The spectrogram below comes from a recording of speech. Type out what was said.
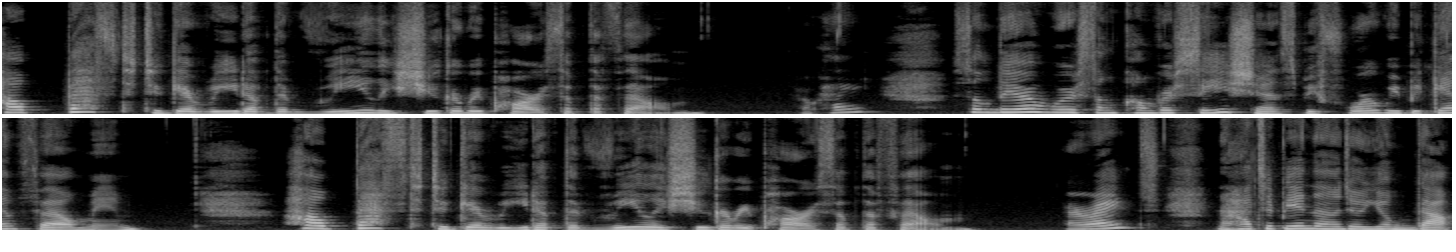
how best to get rid of the really sugary parts of the film. Okay, so there were some conversations before we began filming how best to get rid of the really sugary parts of the film. Alright，那他这边呢就用到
